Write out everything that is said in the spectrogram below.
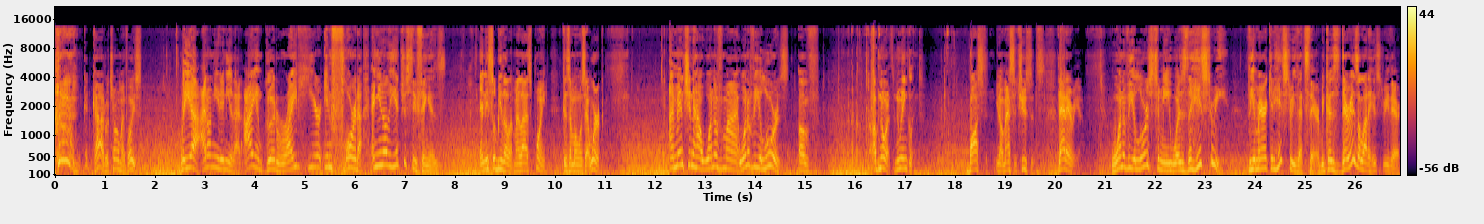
good God, what's wrong with my voice? But yeah, I don't need any of that. I am good right here in Florida. And you know, the interesting thing is, and this will be the, my last point because I'm almost at work. I mentioned how one of my one of the allures of up north, New England, Boston, you know, Massachusetts, that area. One of the allures to me was the history the American history that's there because there is a lot of history there,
